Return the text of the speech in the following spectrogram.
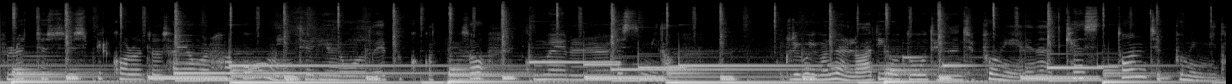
블루투스 스피커로도 사용을 하고 뭐 인테리어용으로도 예쁠 것 같아서 구매를 했습니다. 그리고 이거는 라디오도 되는 제품이에요. 얘는 캔스톤 제품입니다.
